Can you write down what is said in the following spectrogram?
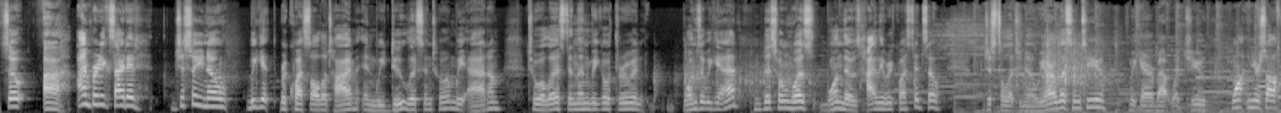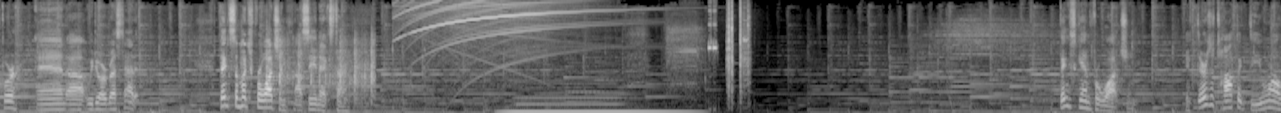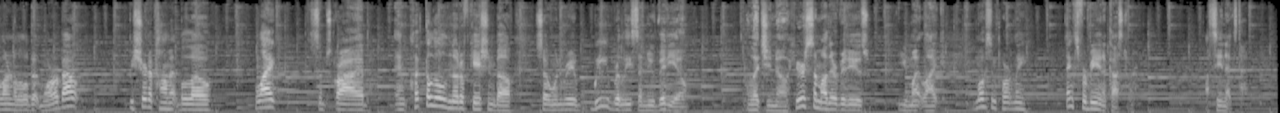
So uh, I'm pretty excited. Just so you know, we get requests all the time and we do listen to them we add them to a list and then we go through and ones that we can add. This one was one that was highly requested so just to let you know we are listening to you. We care about what you want in your software and uh, we do our best at it. Thanks so much for watching. I'll see you next time Thanks again for watching. If there's a topic that you want to learn a little bit more about, be sure to comment below, like, subscribe, and click the little notification bell so when we, we release a new video, I'll let you know. Here's some other videos you might like. Most importantly, thanks for being a customer. I'll see you next time.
